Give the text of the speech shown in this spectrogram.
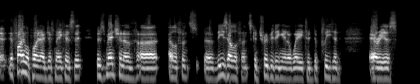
uh, the final point I just make is that there's mention of uh, elephants, uh, these elephants contributing in a way to depleted areas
